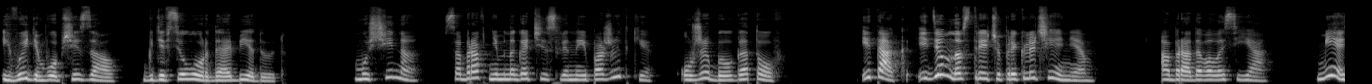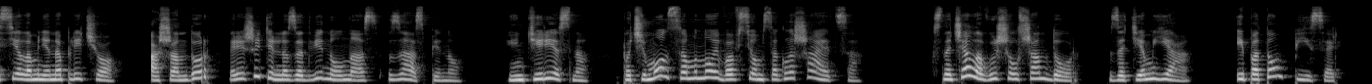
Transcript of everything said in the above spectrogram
И выйдем в общий зал, где все лорды обедают». Мужчина, собрав немногочисленные пожитки, уже был готов. «Итак, идем навстречу приключениям!» Обрадовалась я. Мия села мне на плечо, а Шандор решительно задвинул нас за спину. «Интересно, почему он со мной во всем соглашается?» Сначала вышел Шандор, затем я, и потом писарь.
